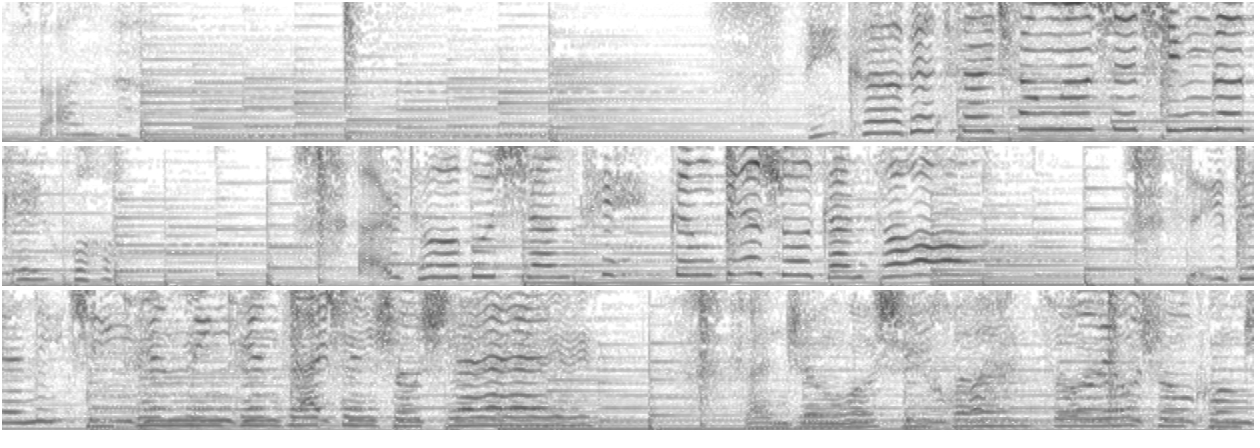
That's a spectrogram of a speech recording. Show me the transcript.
算了。你可别再唱那些情歌给我，耳朵不想听，更别说感动。随便你今天、明天再牵手谁，反正我喜欢左右手空着。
